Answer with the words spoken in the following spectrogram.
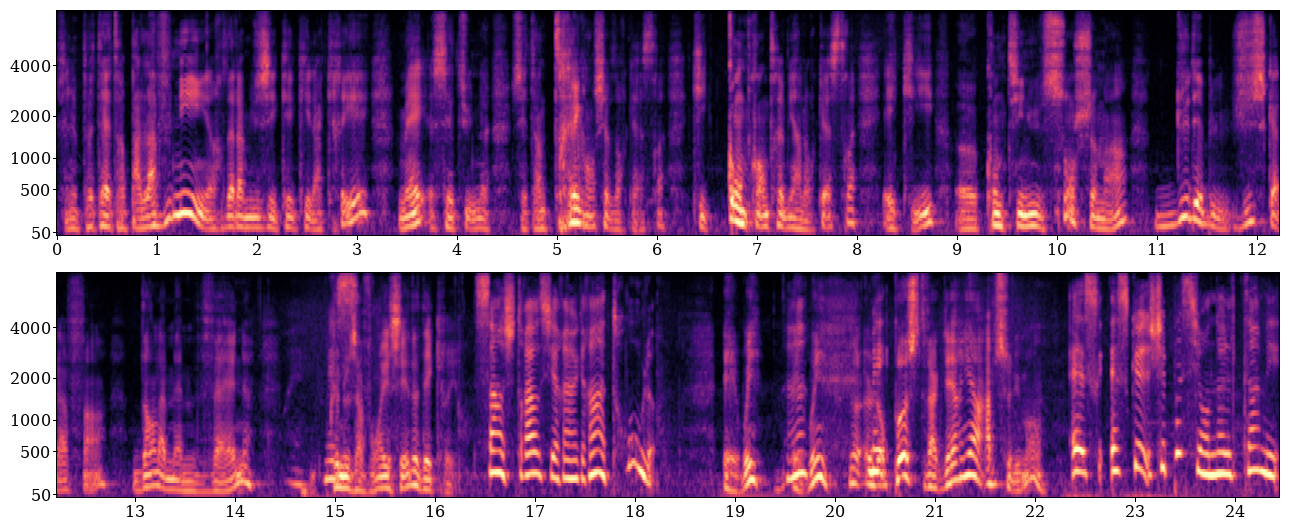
Ce n'est peut-être pas l'avenir de la musique qu'il a créé, mais c'est une, c'est un très grand chef d'orchestre qui comprend très bien l'orchestre et qui euh, continue son chemin du début jusqu'à la fin dans la même veine que nous avons essayé de décrire. Sans Strauss, il y aurait un grand trou, là. Eh oui, eh hein? oui. Le post-wagnerien, absolument. Est-ce, est que, je ne sais pas si on a le temps, mais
